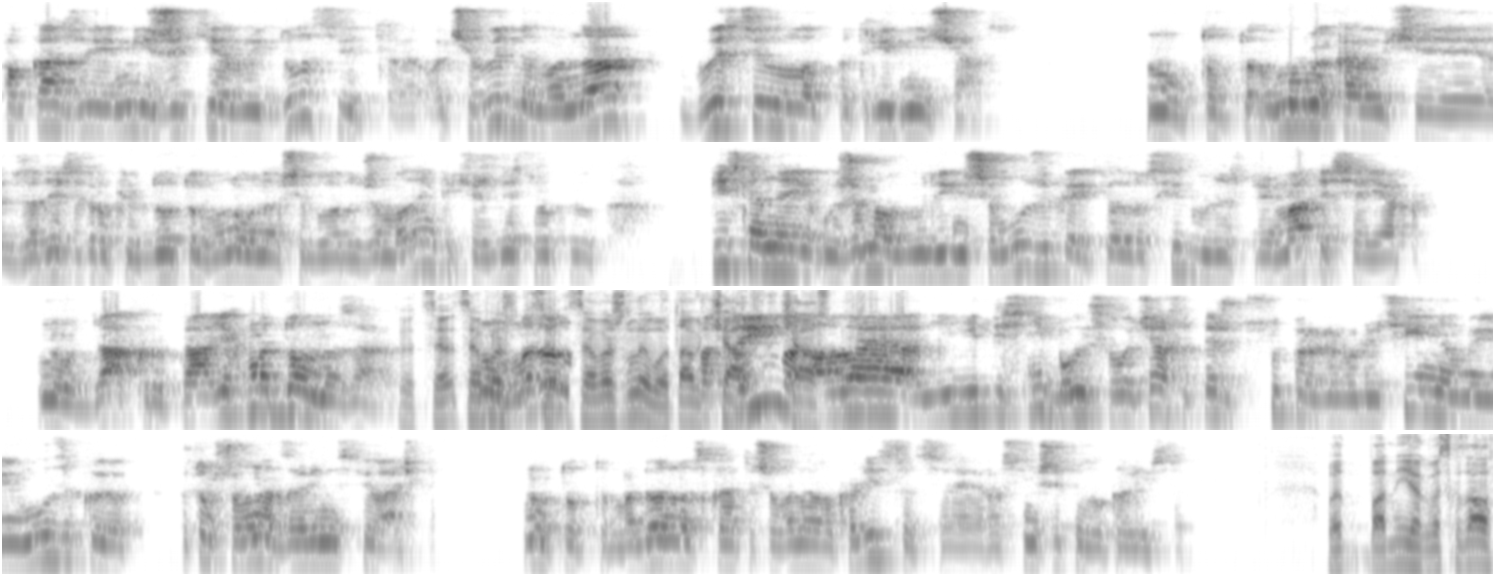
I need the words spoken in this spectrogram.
показує мій життєвий досвід, е, очевидно, вона вистрілила в потрібний час. Ну, тобто, умовно кажучи, за 10 років до того, ну вона ще була дуже маленька, через 10 років після неї вже мав буде інша музика, і Тейлор Світ буде сприйматися як ну да, крута, як Мадонна зараз. Це, це, Ну, важ, Мадонна це важливо, та вчасно. але її пісні були свого часу теж суперреволюційними музикою, при тому, що вона взагалі не співачка. Ну тобто Мадонна сказати, що вона вокалістка, це розсмішити вокаліста. Ви, пане Ігор, ви сказали,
